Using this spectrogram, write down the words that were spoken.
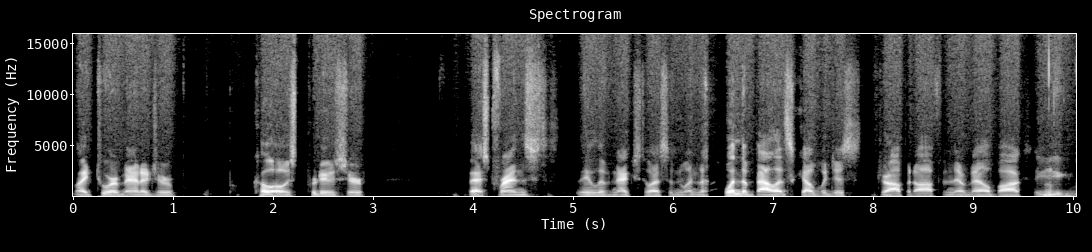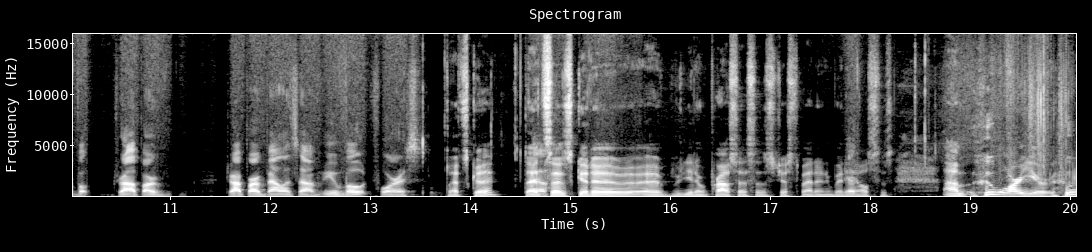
my tour manager, co-host, producer, best friends. They live next to us, and when the when the ballots come, we just drop it off in their mailbox. You, you vo- drop our drop our ballots off. You vote for us. That's good. That's as good a, a you know process as just about anybody Yeah. else's. Um, who are your who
